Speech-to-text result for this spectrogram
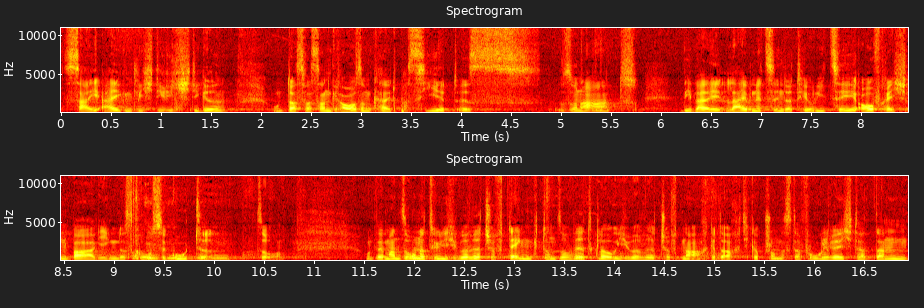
sei eigentlich die richtige und das, was an Grausamkeit passiert, ist so eine Art, wie bei Leibniz in der Theorie C, aufrechenbar gegen das große mhm, Gute. Mhm. So. Und wenn man so natürlich über Wirtschaft denkt, und so wird, glaube ich, über Wirtschaft nachgedacht, ich glaube schon, dass der Vogel recht hat, dann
